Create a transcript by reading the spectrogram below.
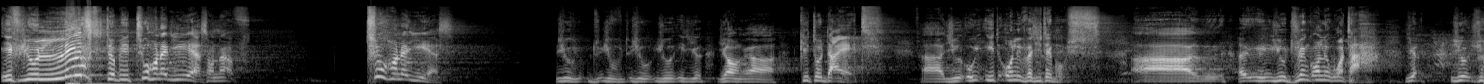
If you live to be 200 years on earth, 200 years, you, you, you, you, you your uh, keto diet, uh, you eat only vegetables, uh, you drink only water, you, you, you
